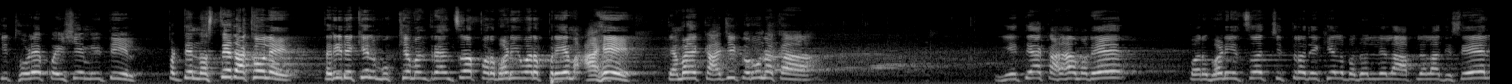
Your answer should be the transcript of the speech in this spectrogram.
की थोडे पैसे मिळतील. पण ते नसते दाखवले. तरी देखील मुख्यमंत्र्यांचं परभणीवर प्रेम आहे. त्यामुळे काळजी करू नका. येत्या काळामध्ये परभणीचं चित्र देखील बदललेलं आपल्याला दिसेल.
